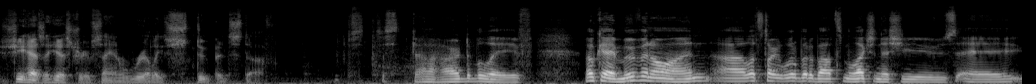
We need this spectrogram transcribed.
she has a history of saying really stupid stuff. It's just kind of hard to believe. Okay, moving on. Uh, let's talk a little bit about some election issues. A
